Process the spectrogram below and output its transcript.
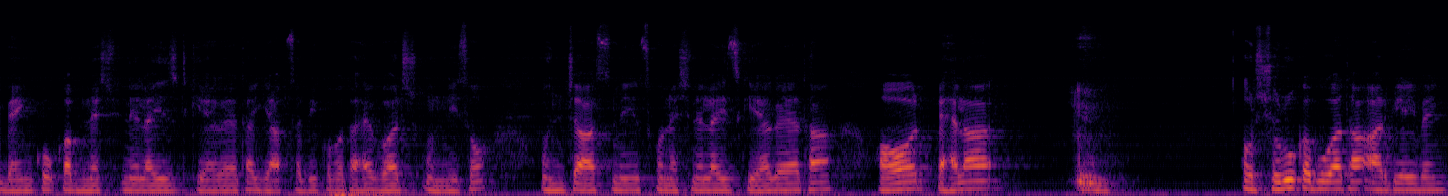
bank को कब नेशनलाइज्ड किया गया था। ये आप सभी को पता है, वर्ष उन्नीस सौ उनचास में इसको नेशनलाइज किया गया था और पहला और शुरू कब हुआ था आरबीआई बैंक?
